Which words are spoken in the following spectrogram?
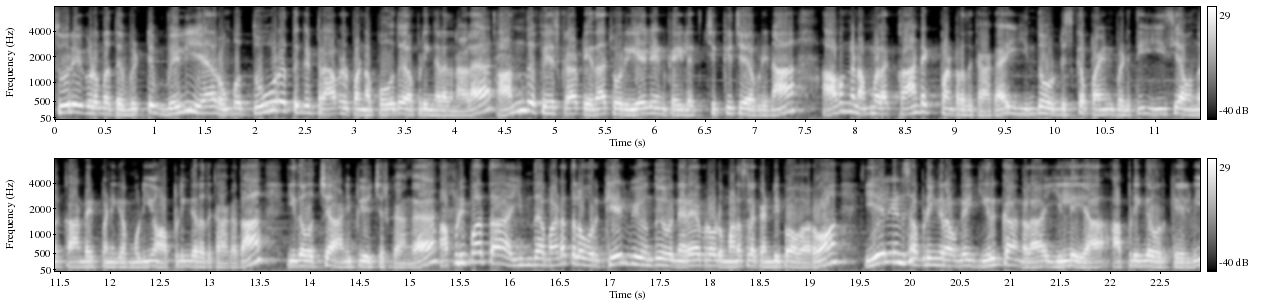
சூரிய குடும்பத்தை விட்டு வெளியே ரொம்ப தூரத்துக்கு டிராவல் பண்ண போகுது அப்படிங்கிறதுனால அந்த ஸ்பேஸ் கிராஃப்ட் ஏதாச்சும் ஒரு ஏலியன் கையில் சிக்கிச்சு அப்படின்னா அவங்க நம்மளை காண்டாக்ட் பண்ணுறதுக்காக இந்த ஒரு டிஸ்கை பயன்படுத்தி ஈஸியாக வந்து காண்டாக்ட் பண்ணிக்க முடியும் அப்படிங்கிறதுக்காக தான் இதை வச்சு அனுப்பி வச்சிருக்காங்க. அப்படி பார்த்தா இந்த மடத்தில் ஒரு கேள்வி வந்து நிறைய பேரோட மனசில் கண்டிப்பாக வரும். ஏலியன்ஸ் அப்படிங்கிறவங்க இருக்காங்களா? இல்லையா? அப்படிங்கிற ஒரு கேள்வி.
